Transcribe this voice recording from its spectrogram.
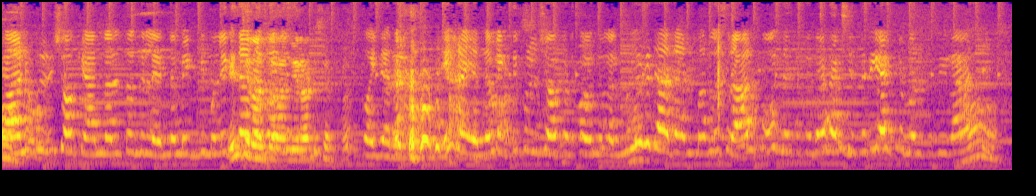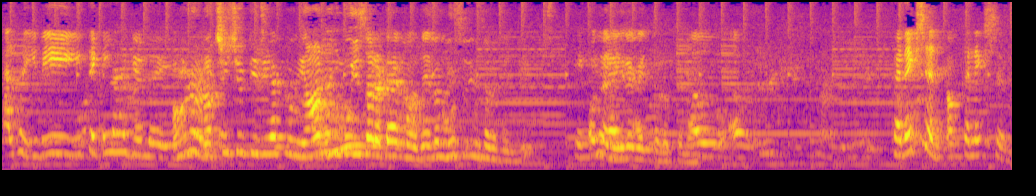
ನಾನು ಫುಲ್ ಶಾಕ್ ಯಾನ್ ಮಲ್ತೊಂದಿಲ್ಲ ಎನ್ನ ಮೆಗ್ದಿ ಮುಲಿಗೆ ಹೋಯ್ದಾರ ಎನ್ನ ಮೆಗ್ದಿ ಫುಲ್ ಶಾಕ್ ಹಿಡ್ಕೊಂಡಿಲ್ಲ ಮುಲಿಗೆ ದಾದ ಮರಲ ಸುರ ಅಲ್ಲಿ ಫೋನ್ ನೆತ್ತಿದ್ದೆ ರಕ್ಷಿತ್ ರಿಯಾಕ್ಟ್ ಮಾಡ್ತಿದ್ದೀರಾ? ಅಲ್ಲ ಇವೇ ಈ ತೆಗಲಾಗಿಲ್ಲ ರಕ್ಷಿತ್ ರಿಯಾಕ್ಟ್ ಯಾರು ಮೂವಿ ಸರ್ ಅಟ್ಯಾಕ್ ಮಾಡಿದೆ ನಾನು ಮೂರು ಸತಿ ಸಮೇತ ಇದ್ವಿ ಗೈನ್ ಕನೆಕ್ಷನ್ ಆ ಕನೆಕ್ಷನ್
